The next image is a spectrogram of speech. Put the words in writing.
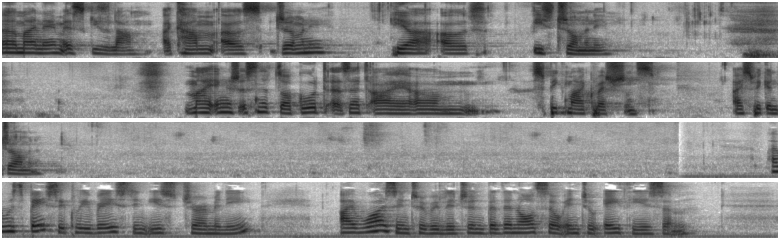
Uh, my name is Gisela. I come aus Germany, here out East Germany. My English is not so good that I um, speak my questions. I speak in German. I was basically raised in East Germany. I was into religion, but then also into atheism.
